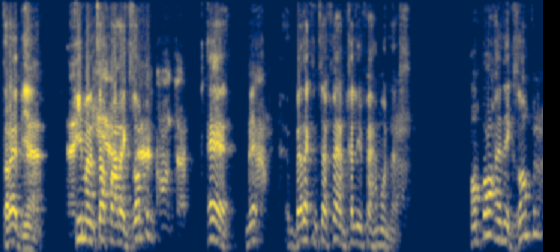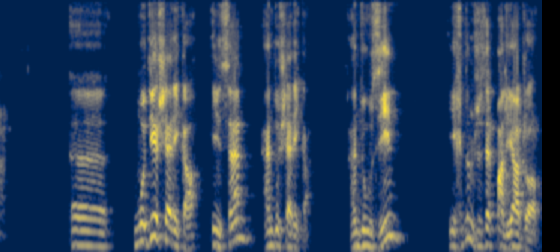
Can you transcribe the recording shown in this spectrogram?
Très bien. Qui انت par exemple ايه بالك انت فاهم خلي نفهموا الناس. On prend un exemple euh, مدير شركه انسان عنده شركه عنده وزين يخدم جو سي با الياجور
